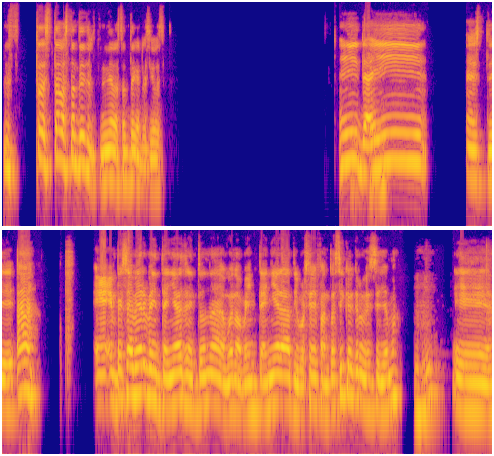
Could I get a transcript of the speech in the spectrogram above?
está, está bastante entretenida, bastante graciosa. Y de ahí, este, ah, eh, empecé a ver Veinteañera Treintona, bueno, Veinteañera Divorciada y Fantástica, creo que se llama. Eh,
